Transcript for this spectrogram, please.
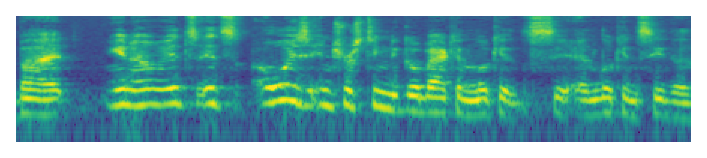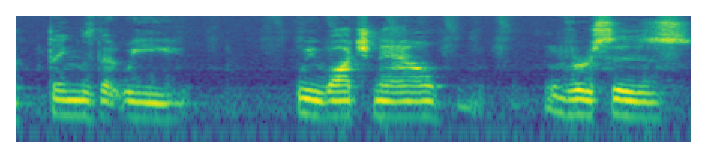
but you know, it's it's always interesting to go back and look at see, and look and see the things that we we watch now versus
